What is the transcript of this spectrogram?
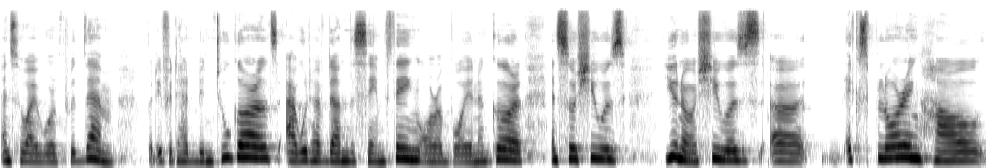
And so I worked with them. But if it had been two girls, I would have done the same thing, or a boy and a girl. And so she was, you know, she was uh, exploring how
